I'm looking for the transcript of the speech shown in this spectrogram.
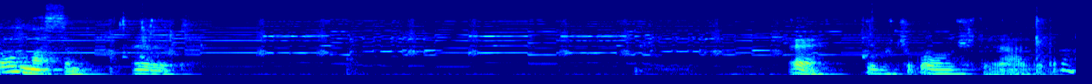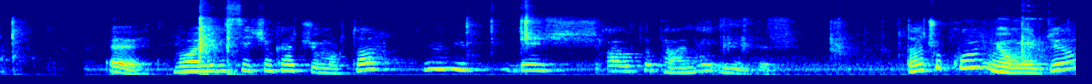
olmasın. Evet. Evet bir buçuk olmuştur herhalde değil mi? Evet muhallebisi için kaç yumurta? Yani 5-6 tane iyidir. Daha çok koymuyor muydu ya?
